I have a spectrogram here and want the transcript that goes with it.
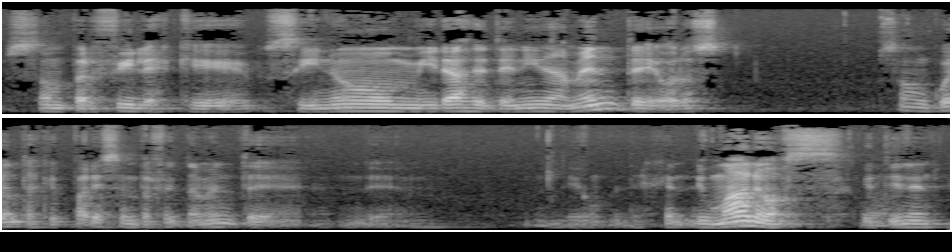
son perfiles que si no mirás detenidamente, o los son cuentas que parecen perfectamente de, de- de gen- de humanos que tienen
